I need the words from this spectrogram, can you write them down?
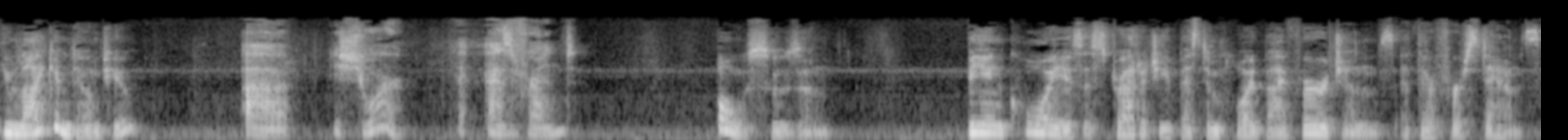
You like him, don't you? Uh, sure. As a friend. Oh, Susan. Being coy is a strategy best employed by virgins at their first dance.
